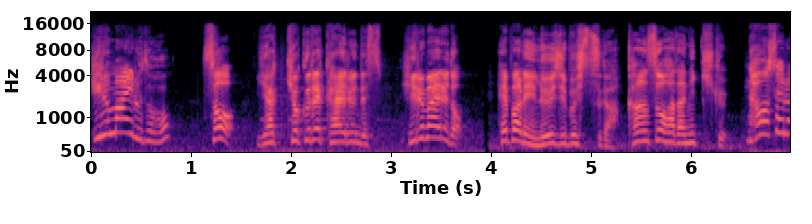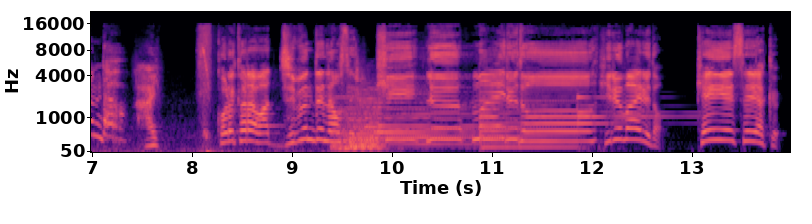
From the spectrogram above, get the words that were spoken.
ヒルマイルド？そう薬局で買えるんです。ヒルマイルド。ヘパリン類似物質が乾燥肌に効く。治せるんだ。はい。これからは自分で治せる。ヒルマイルド。ヒルマイルド。県営製薬。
